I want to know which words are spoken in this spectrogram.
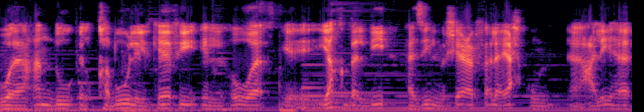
وعنده القبول الكافي اللي هو يقبل به هذه المشاعر فلا يحكم عليها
